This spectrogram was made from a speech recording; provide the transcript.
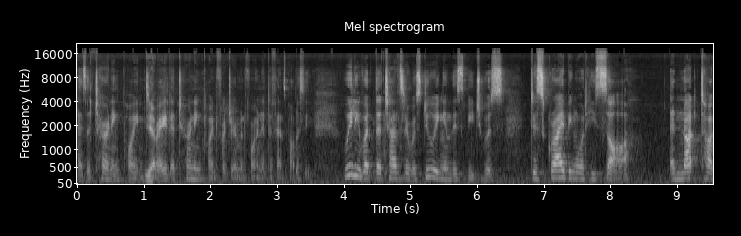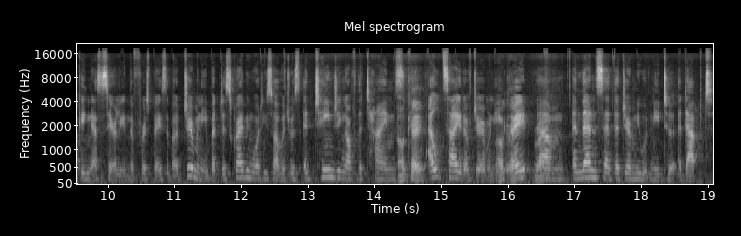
as a turning point, Yeah. right? A turning point for German foreign and defense policy. Really, what the chancellor was doing in this speech was describing what he saw, and not talking necessarily in the first place about Germany, but describing what he saw, which was a changing of the times Okay. outside of Germany, Okay, right? right. Um, and then said that Germany would need to adapt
